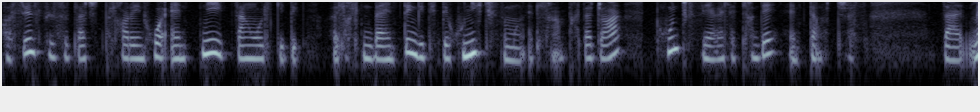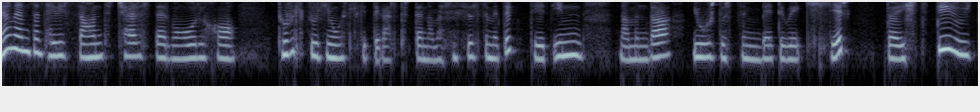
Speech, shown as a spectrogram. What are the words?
Хувьслын сэтгэл судлаачид болохоор энэхүү амтны зан үйл гэдэг ойлголтонд амтан гэдэгтээ хүнийг ч гэсэн мөн адилхан багтааж байгаа. Хүн ч гэсэн яг л адилхан те амтан учраас За 1859 онд Чарльз Дарвин өөрийнхөө төрөл зүйлийн үүсэл гэдэг алдартай номыг хэвлүүлсэн байдаг. Тэгээд энэ номондоо юу гэж дурдсан байдаг вэ гэхлээр одоо эрт дээр үед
